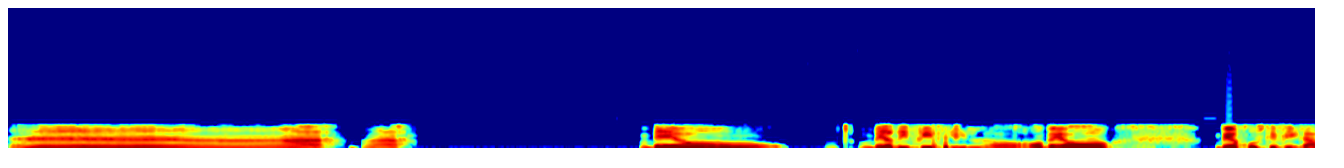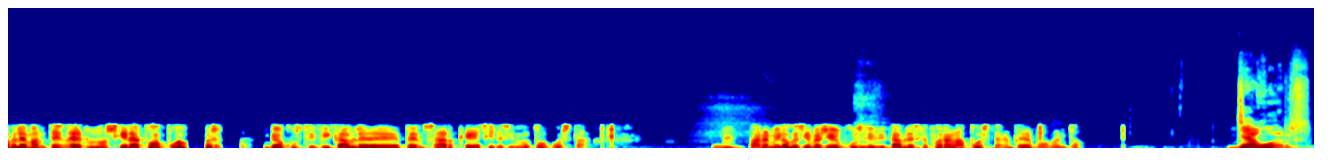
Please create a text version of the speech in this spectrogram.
Eh, ah, ah. Veo, veo difícil o, o veo, veo justificable mantenerlo. Si era tu apuesta, veo justificable de pensar que sigue siendo tu apuesta. Para mí lo que siempre ha sido injustificable es que fuera la apuesta en el primer momento. Jaguars.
